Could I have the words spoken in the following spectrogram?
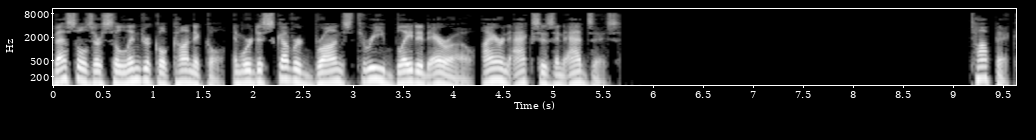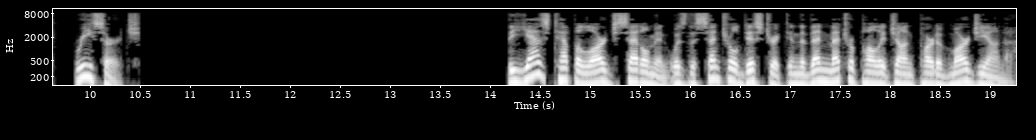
vessels are cylindrical conical, and were discovered bronze three-bladed arrow, iron axes and adzes. Research The Yaz large settlement was the central district in the then metropolitan part of Margiana.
